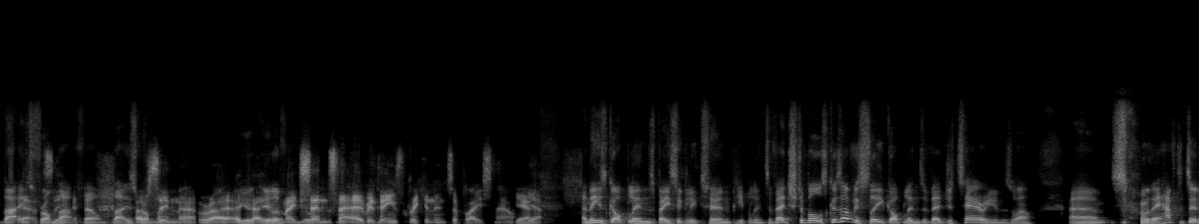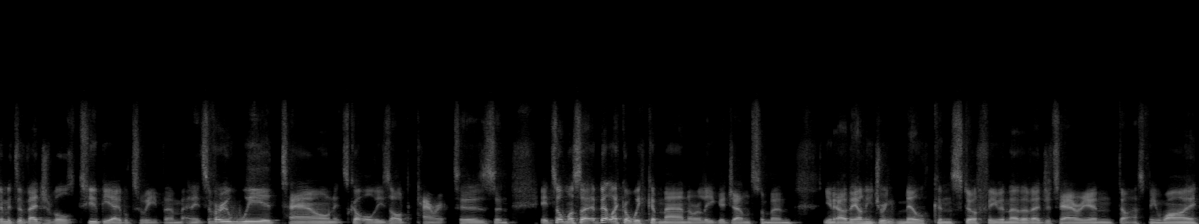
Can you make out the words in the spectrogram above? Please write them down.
That is Yeah, I've from that it. film. That is I've from seen that. that. Right. You- Okay. you'll have- Makes sense now. Everything's clicking into place now. Yeah. Yeah. And these goblins basically turn people into vegetables because obviously goblins are vegetarian as well. Um, so they have to turn them into vegetables to be able to eat them. And it's a very weird town. It's got all these odd characters, and it's almost a bit like a Wicker Man or a League of Gentlemen. You know, they only drink milk and stuff, even though they're vegetarian. Don't ask me why.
